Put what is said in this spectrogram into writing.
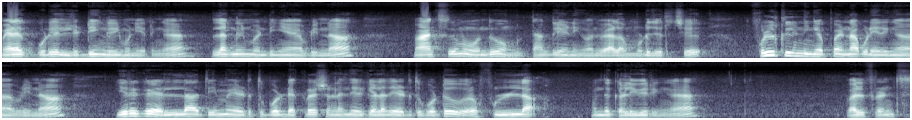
மேலே இருக்கக்கூடிய லிட்டையும் க்ளீன் பண்ணிடுங்க. இதெல்லாம் க்ளீன் பண்ணிட்டீங்க அப்படின்னா மேக்ஸிமம் வந்து உங்கள் டேங்க் க்ளீனிங் வந்து வேலை முடிஞ்சிருச்சு. ஃபுல் க்ளீனிங் அப்போ என்ன பண்ணிடுங்க அப்படின்னா இருக்க எல்லாத்தையுமே எடுத்து போட்டு டெக்கரேஷன்லேருந்து இருக்க எல்லாத்தையும் எடுத்து போட்டு ஃபுல்லாக வந்து கழுவிடுங்க. வெல் ஃப்ரெண்ட்ஸ்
